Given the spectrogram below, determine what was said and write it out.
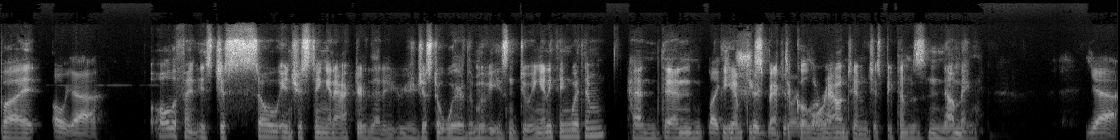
But Oh yeah, Olyphant is just so interesting an actor that you're just aware the movie isn't doing anything with him, and then Like the empty should be doing spectacle around him just becomes numbing. yeah.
